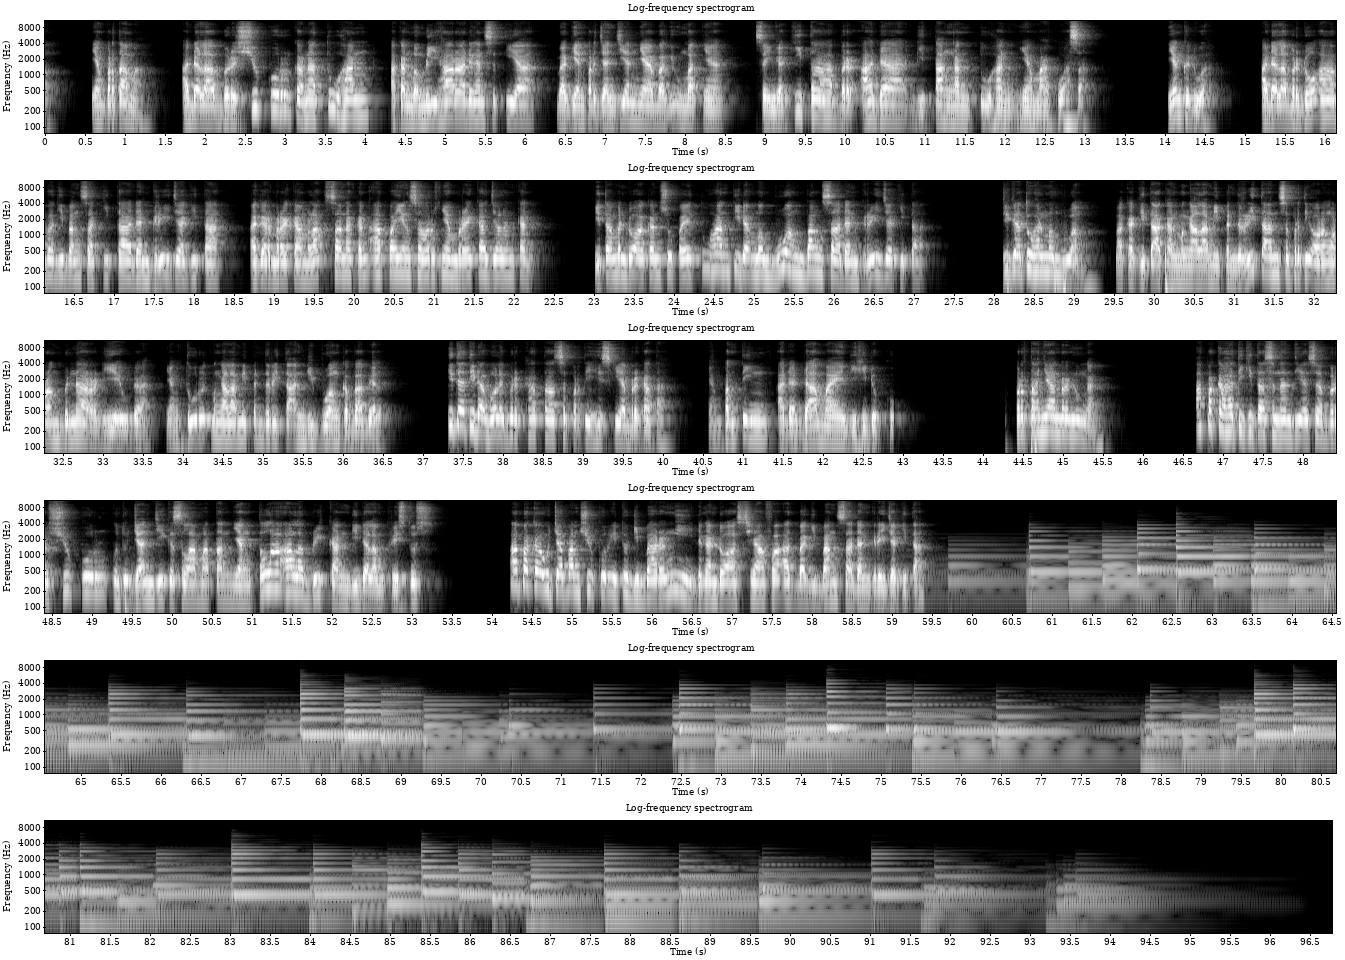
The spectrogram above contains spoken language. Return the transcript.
Yang pertama adalah bersyukur karena Tuhan akan memelihara dengan setia bagian perjanjiannya bagi umatnya, sehingga kita berada di tangan Tuhan yang Maha Kuasa. Yang kedua, adalah berdoa bagi bangsa kita dan gereja kita agar mereka melaksanakan apa yang seharusnya mereka jalankan. Kita mendoakan supaya Tuhan tidak membuang bangsa dan gereja kita. Jika Tuhan membuang, maka kita akan mengalami penderitaan seperti orang-orang benar di Yehuda yang turut mengalami penderitaan dibuang ke Babel. Kita tidak boleh berkata seperti Hizkia berkata, yang penting ada damai di hidupku. Pertanyaan renungan, apakah hati kita senantiasa bersyukur untuk janji keselamatan yang telah Allah berikan di dalam Kristus? Apakah ucapan syukur itu dibarengi dengan doa syafaat bagi bangsa dan gereja kita?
